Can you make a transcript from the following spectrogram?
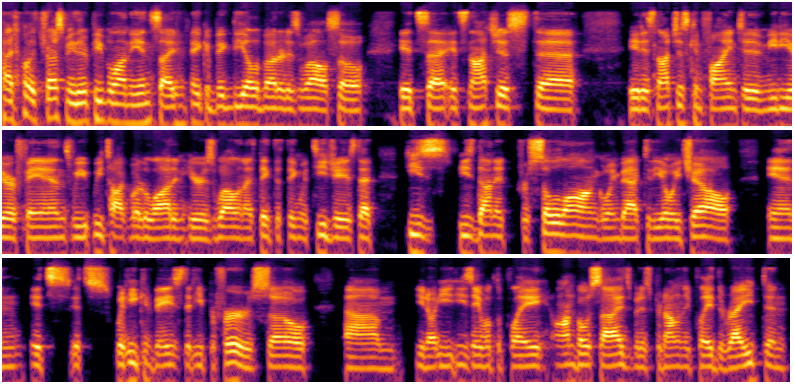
I don't. Trust me, there are people on the inside who make a big deal about it as well. So it's uh, it's not just uh, it is not just confined to media or fans. We we talk about it a lot in here as well. And I think the thing with TJ is that he's he's done it for so long, going back to the OHL, and it's it's what he conveys that he prefers. So um, you know he, he's able to play on both sides, but has predominantly played the right. And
